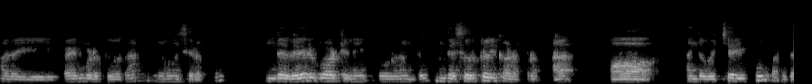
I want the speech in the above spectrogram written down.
அதை பயன்படுத்துவதுதான் மிகவும் சிறப்பு. இந்த வேறுபாட்டினை உணர்ந்து இந்த சொற்களில் காணப்படும் அ ஆ அந்த உச்சரிப்பு அந்த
